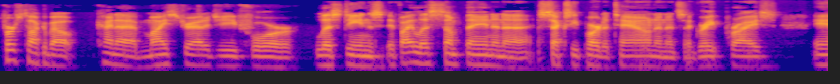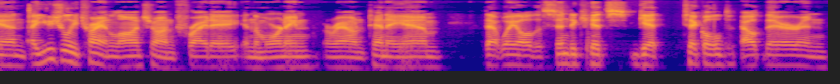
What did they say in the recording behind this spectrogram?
First, talk about kind of my strategy for listings. If I list something in a sexy part of town and it's a great price, and I usually try and launch on Friday in the morning around 10 a.m. That way, all the syndicates get tickled out there in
